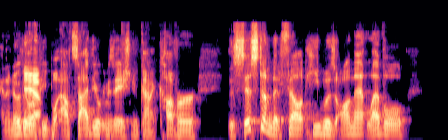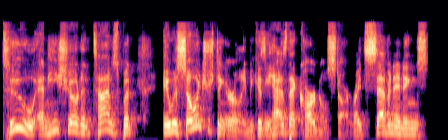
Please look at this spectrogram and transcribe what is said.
And I know there yeah. were people outside the organization who kind of cover the system that felt he was on that level too, and he showed at times. But it was so interesting early because he has that Cardinal start, right? Seven innings,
